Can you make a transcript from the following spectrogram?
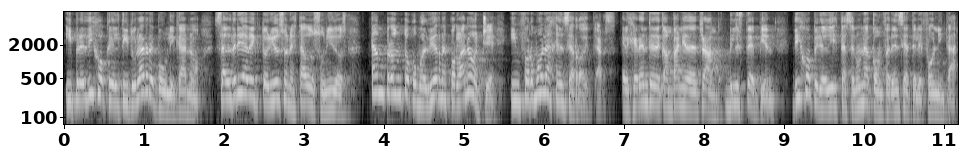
y predijo que el titular republicano saldría victorioso en Estados Unidos tan pronto como el viernes por la noche, informó la agencia Reuters. El gerente de campaña de Trump, Bill Stepien, dijo a periodistas en una conferencia telefónica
